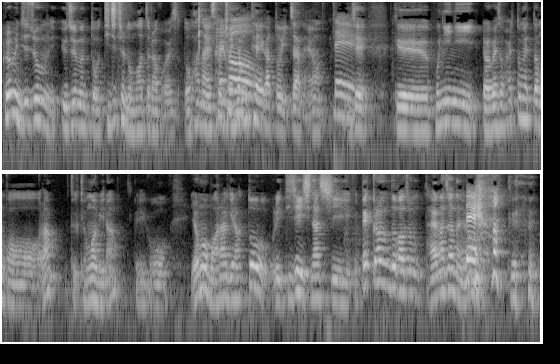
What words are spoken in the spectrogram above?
그러면 이제 좀 요즘은 또 디지털 노마드라고 해서 또 하나의 삶의 그렇죠. 형태가 또 있잖아요. 네. 이제 그 본인이 엽에서 활동했던 거랑 그 경험이랑 그리고 영어 말하기랑 또 우리 DJ 진아 씨그 백그라운드가 좀 다양하잖아요. 네. 그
